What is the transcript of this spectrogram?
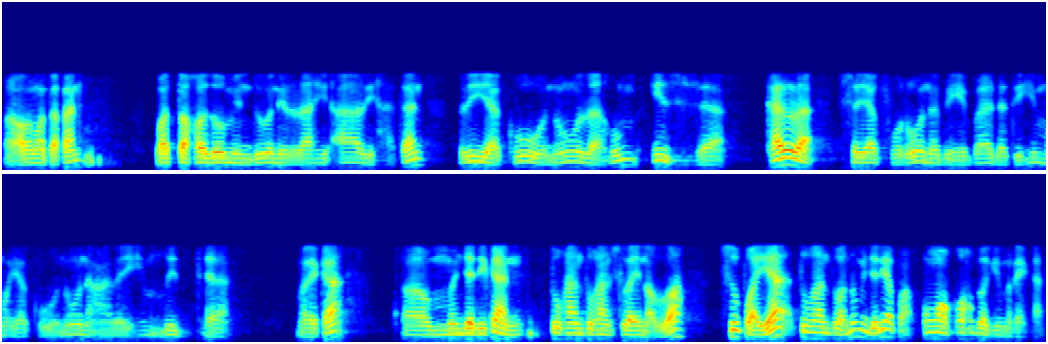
Allah mengatakan wattakhadhu min dunillahi alihatan liyakunu lahum izza. Kalla sayakfuruna bi ibadatihim wa yakununa alaihim didda mereka e, menjadikan tuhan-tuhan selain Allah supaya tuhan-tuhan itu menjadi apa? Pengokoh bagi mereka.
